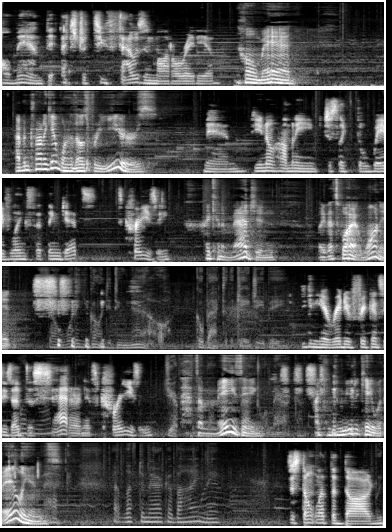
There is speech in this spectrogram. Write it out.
Oh man, the extra 2000 model radio. Oh man. I've been trying to get one of those for years. Man, do you know how many just like the wavelengths that thing gets? It's crazy. I can imagine. Like, that's why I want it. So what are you going to do now? Go back to the KGB? You can hear radio frequencies out to Saturn. It's crazy. Did you ever That's amazing. going back to America? I can communicate with aliens. I've left America behind me. Just don't let the dog Will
